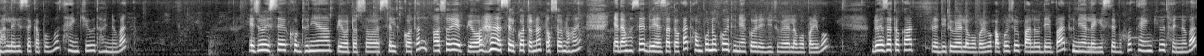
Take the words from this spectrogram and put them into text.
ভাল লাগিছে কাপোৰবোৰ। থেংক ইউ ধন্যবাদ। এইযোৰ হৈছে খুব ধুনীয়া পিয়ৰ টচৰ চিল্ক কটন অঁ চৰি পিয়ৰ চিল্ক কটনৰ টচৰ নহয়। ইয়াৰ দাম হৈছে দুহেজাৰ টকাত সম্পূৰ্ণকৈ ধুনীয়াকৈ ৰেডি টু ৱেৰ ল'ব পাৰিব। দুহেজাৰ টকাত ৰেডি টু ৱেৰ ল'ব পাৰিব। কাপোৰযোৰ পালোঁ দে বা ধুনীয়া লাগিছে বহুত। থেংক ইউ ধন্যবাদ।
